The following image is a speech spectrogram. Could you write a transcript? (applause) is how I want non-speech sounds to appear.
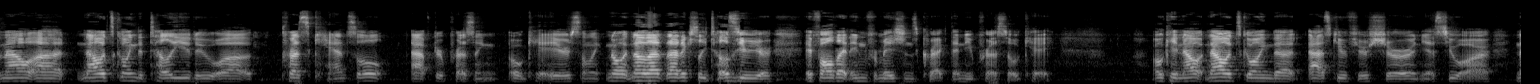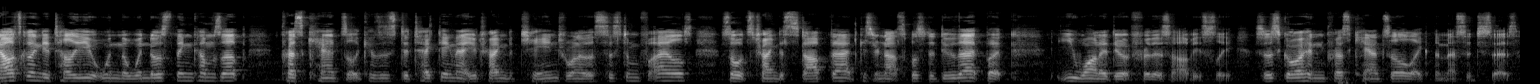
So now, uh, now it's going to tell you to uh, press cancel after pressing OK or something. No, no, that that actually tells you your if all that information is correct, then you press OK. Okay, now now it's going to ask you if you're sure, and yes, you are. Now it's going to tell you when the Windows thing comes up, press cancel because it's detecting that you're trying to change one of the system files, so it's trying to stop that because you're not supposed to do that, but you want to do it for this, obviously. So just go ahead and press cancel like the message says.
